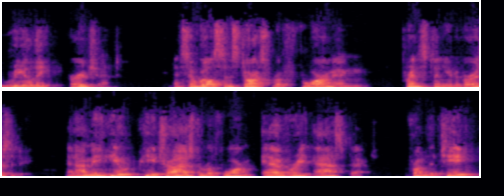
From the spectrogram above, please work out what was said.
really urgent. And so Wilson starts reforming Princeton University. And I mean, he, he tries to reform every aspect from the teaching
